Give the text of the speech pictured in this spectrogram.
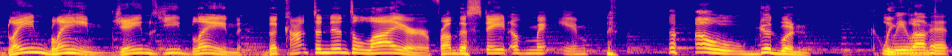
Blaine Blaine, James G. Blaine, the Continental Liar from the state of Maine. oh, good one. Cleveland. We love it.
